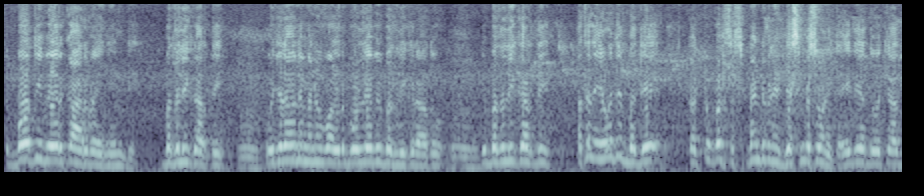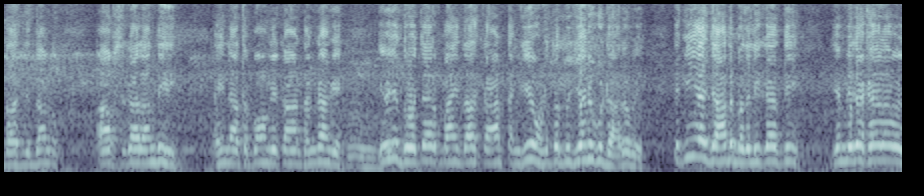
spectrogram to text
ਤੇ ਬਹੁਤੀ ਵੇਰ ਕਾਰਵਾਈ ਨਹੀਂ ਹੁੰਦੀ ਬਦਲੀ ਕਰਤੀ। ਉਹ ਜਿਹੜਾ ਉਹਨੇ ਮੈਨੂੰ ਵਰਡ ਬੋਲਿਆ ਵੀ ਬਦਲੀ ਕਰਾ ਦਿਓ ਹੂੰ। ਵੀ ਬਦਲੀ ਕਰਦੀ ਅਸਲ ਇਹੋ ਜਿਹੇ ਬੰਦੇ ਘੱਟੋ ਘੱਟ ਸਸਪੈਂਡ ਵੀ ਨਹੀਂ ਡਿਸਮਿਸ ਹੋਣੇ ਚਾਹੀਦੇ ਆ 2 4 10 ਜਿੱਦਾਂ ਨੂੰ ਆਪ ਸਰਕਾਰ ਆਂਦੀ ਸੀ ਅਸੀਂ ਨੱਥ ਪਾਉਂਗੇ ਕਾਂ ਟੰਗਾਂਗੇ। ਇਹੋ ਜਿਹੇ 2 4 5 10 ਕਾਂ ਟੰਗੇ ਹੋਣ ਤਾਂ ਦੂਜਿਆਂ ਨੂੰ ਕੋਈ ਡਰ ਹੋਵੇ। ਤੇ ਕੀ ਆ ਜਾਂ ਬਦਲੀ ਕਰਦੀ ਜੇ ਮੇਰਾ ਖਿਆਲ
